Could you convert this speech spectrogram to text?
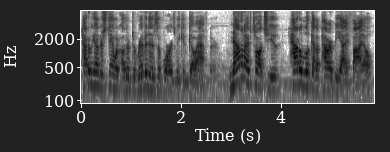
How do we understand what other derivatives of words we could go after? Now that I've taught you how to look at a Power BI file,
